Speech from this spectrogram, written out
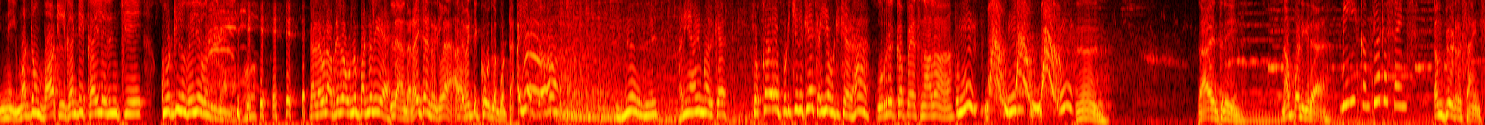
இன்னைக்கு மட்டும் பாட்டில் கட்டி கையில இருந்துச்சு கொட்டில் வெளியே வந்துருக்காமா? நல்ல வேளை அப்படிலாம் ஒண்ணும் பண்ணலையே. இல்ல அந்த ரைட் ஹேண்ட் இருக்குல்ல அதை வெட்டி கூத்துல போட்டேன். ஐயோ என்ன இது? அநியாயமா இருக்க. சொக்காய பிடிச்சதுக்கே கைய விட்டுட்டா குறுக்க பேசினாலும். காயத்ரி நான் படிக்கிற? B computer science computer science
